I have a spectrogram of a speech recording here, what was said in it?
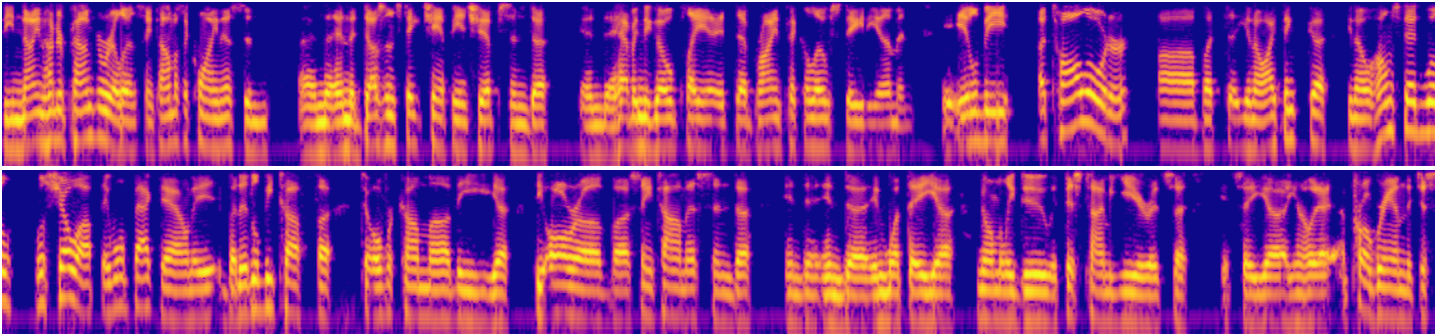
the 900 pound gorilla in St. Thomas Aquinas and and and the dozen state championships and. Uh, and having to go play at uh, Brian Piccolo Stadium, and it'll be a tall order. Uh, but uh, you know, I think uh, you know Homestead will will show up. They won't back down, but it'll be tough uh, to overcome uh, the uh, the aura of uh, St. Thomas and uh, and and uh, in what they uh, normally do at this time of year. It's a it's a uh, you know a program that just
